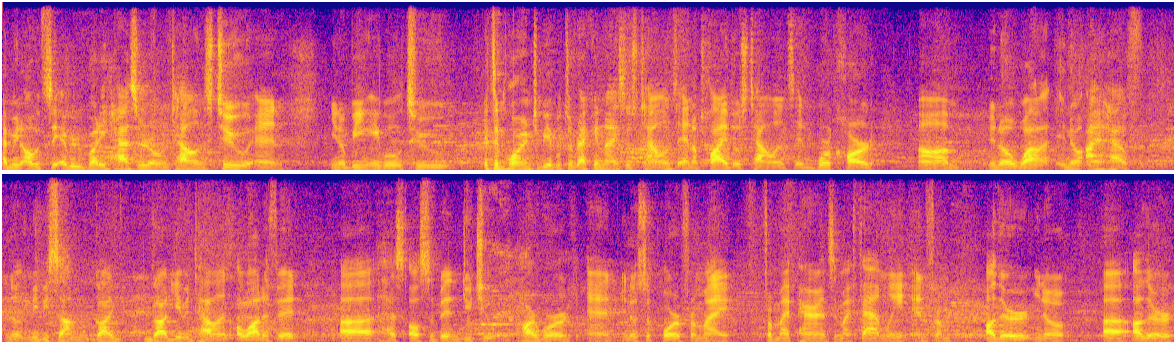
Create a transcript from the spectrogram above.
I mean, obviously everybody has their own talents too, and, you know, being able to, it's important to be able to recognize those talents and apply those talents and work hard, um, you know, while, you know, I have, you know, maybe some God, God-given talent, a lot of it uh, has also been due to hard work and, you know, support from my from my parents and my family and from other, you know, uh, other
